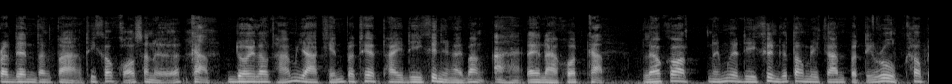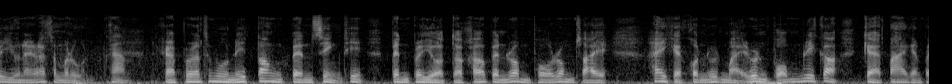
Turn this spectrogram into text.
ประเด็นต่างๆ ที่เขาขอเสนอ ครับโดยเราถามอยากเห็นประเทศไทยดีขึ้นยังไงบ้าง อ่าฮะในอนาคต ครับ แล้วก็ในเมื่อดีขึ้นก็ต้องมีการปฏิรูปเข้าไปอยู่ในรัฐธรรมนูญครับครับเพราะรัฐธรรมนูญนี้ต้องเป็นสิ่งที่เป็นประโยชน์ต่อเขาเป็นร่มโพร่มไทรให้แก่คนรุ่นใหม่รุ่นผม นี่ก็แก่ตายกันไป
